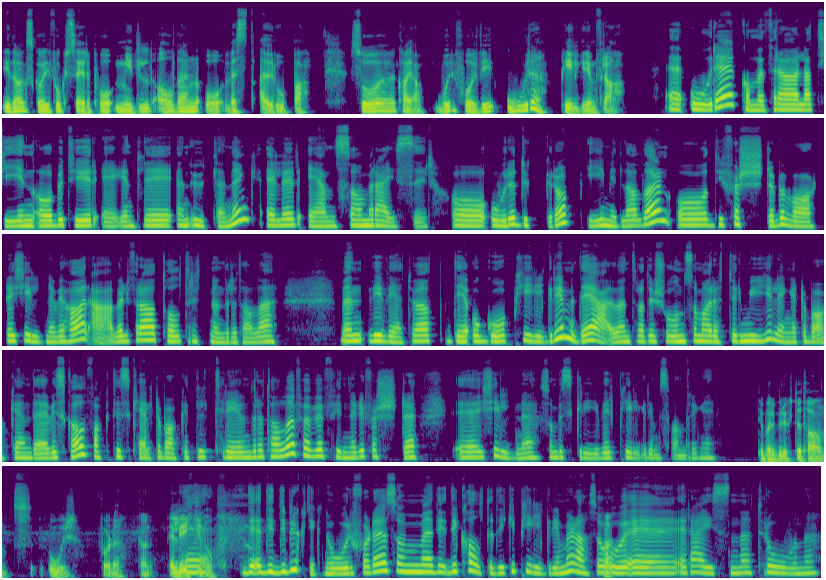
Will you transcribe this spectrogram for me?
I dag skal vi fokusere på middelalderen og Vest-Europa. Så Kaja, hvor får vi ordet pilegrim fra? Eh, ordet kommer fra latin og betyr egentlig en utlending, eller en som reiser, og ordet dukker opp i middelalderen, og de første bevarte kildene vi har er vel fra 1200-1300-tallet. Men vi vet jo at det å gå pilegrim, det er jo en tradisjon som har røtter mye lenger tilbake enn det. Vi skal faktisk helt tilbake til 300-tallet før vi finner de første eh, kildene som beskriver pilegrimsvandringer. De bare brukte et annet ord for det? Eller ikke Eh, noe? De, de, de brukte ikke noe ord for det. Som, de, de kalte det ikke pilegrimer, da. Så eh, reisende, troende.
